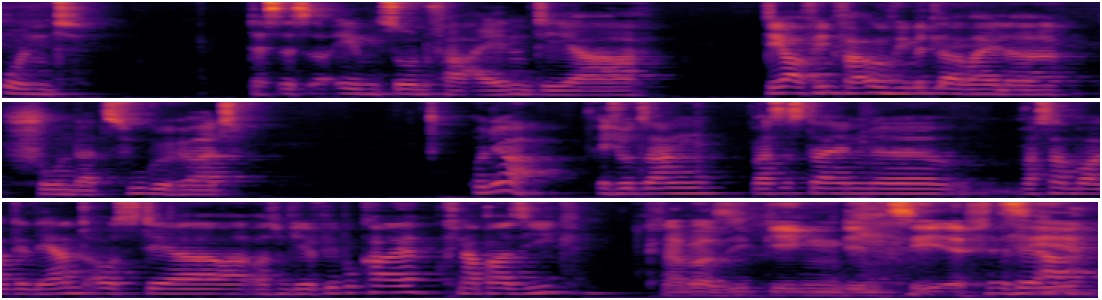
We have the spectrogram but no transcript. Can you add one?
und das ist eben so ein Verein, der, der auf jeden Fall irgendwie mittlerweile schon dazugehört. Und ja, ich würde sagen, was ist dein, äh, was haben wir gelernt aus, der, aus dem DFB-Pokal? Knapper Sieg, Knapper Sieg gegen den CFC. Ja.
